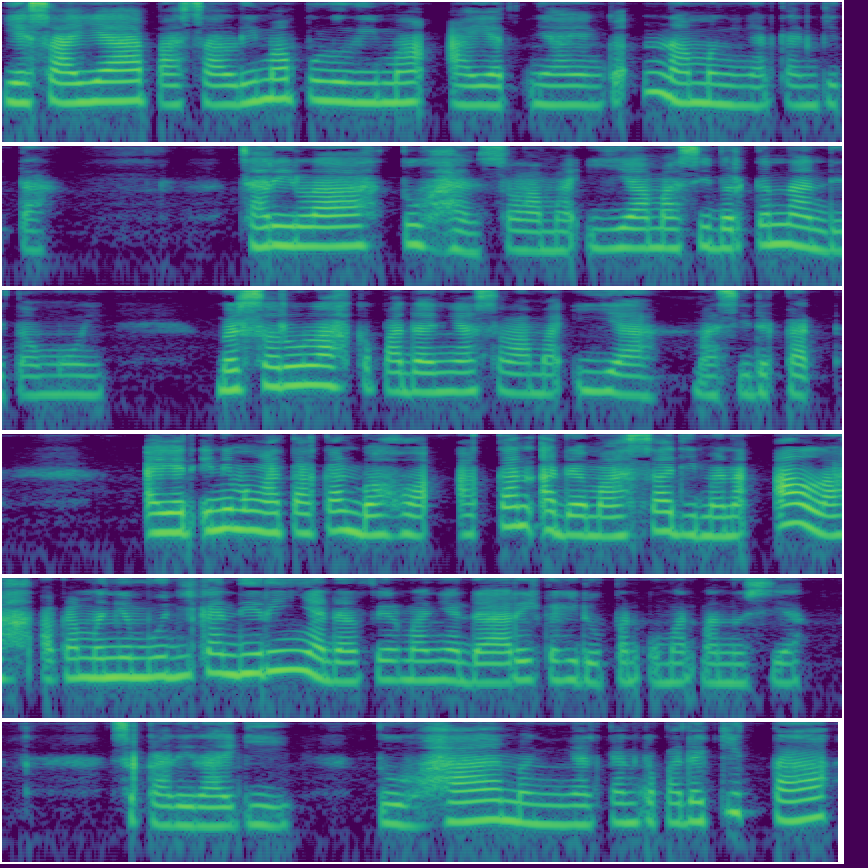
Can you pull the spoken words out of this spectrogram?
Yesaya pasal 55 ayatnya yang ke-6 mengingatkan kita. Carilah Tuhan selama ia masih berkenan ditemui. Berserulah kepadanya selama ia masih dekat Ayat ini mengatakan bahwa akan ada masa di mana Allah akan menyembunyikan dirinya dan firman-Nya dari kehidupan umat manusia. Sekali lagi, Tuhan mengingatkan kepada kita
